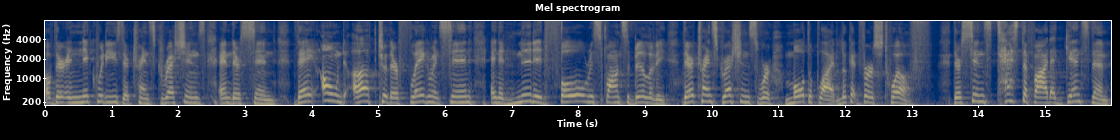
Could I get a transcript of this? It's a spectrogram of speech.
of their iniquities, their transgressions, and their sin. They owned up to their flagrant sin and admitted full responsibility. Their transgressions were multiplied. Look at verse 12. Their sins testified against them,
